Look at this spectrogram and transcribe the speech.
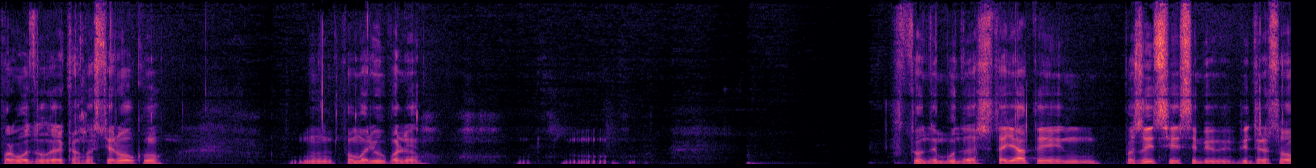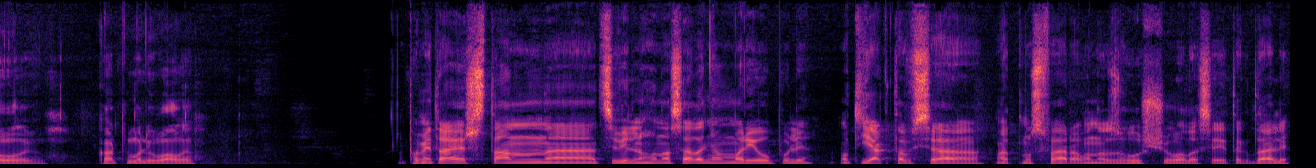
проводили рекогностировку м, по Маріуполю. Хто де буде стояти, ну, позиції собі відрисовували, карти малювали. Пам'ятаєш стан е, цивільного населення в Маріуполі? От як та вся атмосфера, вона згущувалася і так далі.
